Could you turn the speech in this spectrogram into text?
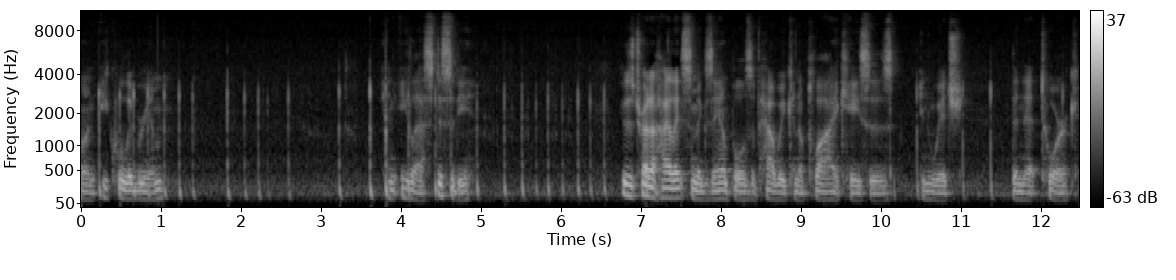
on equilibrium and elasticity is to try to highlight some examples of how we can apply cases in which the net torque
